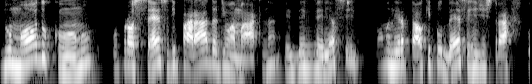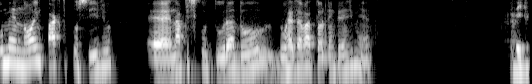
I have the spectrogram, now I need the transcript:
no modo como o processo de parada de uma máquina ele deveria ser, de uma maneira tal que pudesse registrar o menor impacto possível é, na piscicultura do, do reservatório do empreendimento. Maravilha.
